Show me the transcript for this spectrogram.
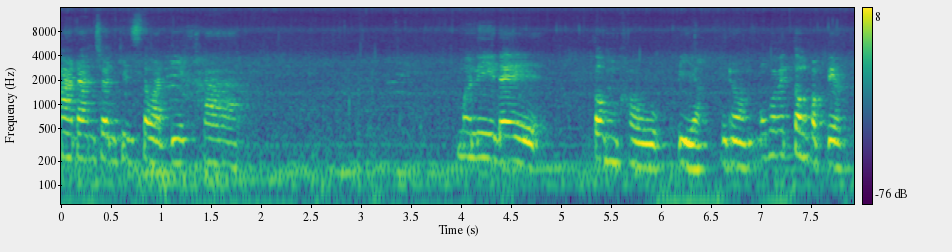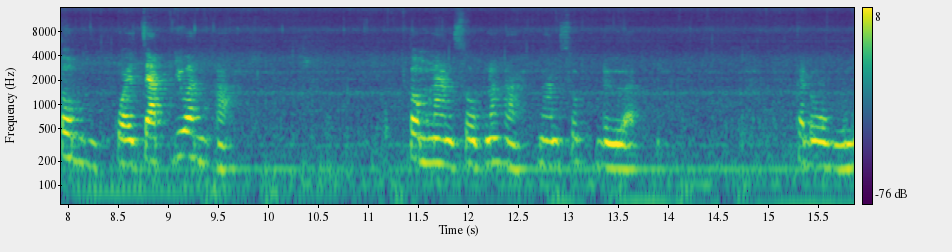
มาดามชนกินสวัสดีค่ะเมื่อนี้ได้ต้มเขาเปียกพี่น้องโอ้ไม่ต้มกับเปียกต้มกวยจับย้วนค่ะ ต้มน้ำซุปนะคะน้ำซุปเดือด กระดูกหมู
